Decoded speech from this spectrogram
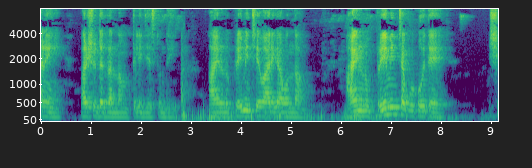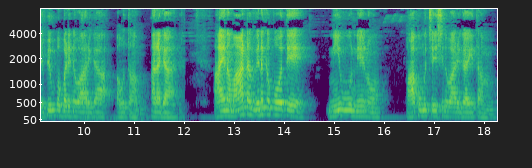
అని పరిశుద్ధ గ్రంథం తెలియజేస్తుంది. ఆయనను ప్రేమించేవారిగా ఉందాం. ఆయనను ప్రేమించకపోతే శపింపబడిన వారిగా అవుతాం అనగా ఆయన మాట వినకపోతే నీవు నేను పాపము చేసిన వారిగా అవుతాం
